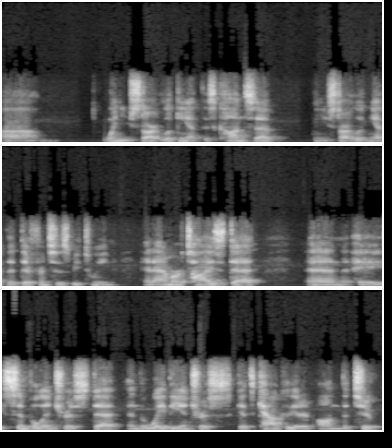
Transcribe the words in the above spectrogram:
um, when you start looking at this concept. When you start looking at the differences between an amortized debt and a simple interest debt, and the way the interest gets calculated on the two.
